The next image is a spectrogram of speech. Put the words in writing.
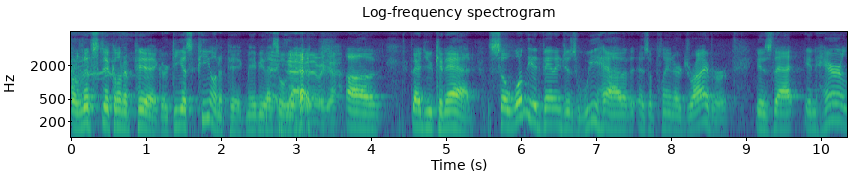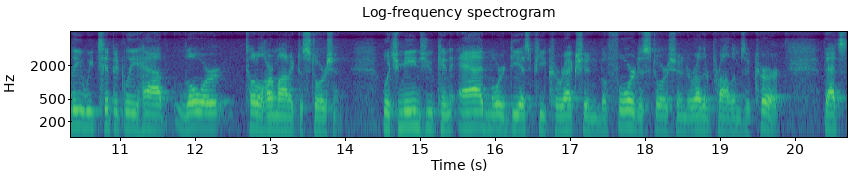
or lipstick on a pig, or DSP on a pig. Maybe that's Yeah, what exactly. we There we have, go. Uh, that you can add. So one of the advantages we have as a planar driver is that inherently we typically have lower total harmonic distortion, which means you can add more DSP correction before distortion or other problems occur. That's,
